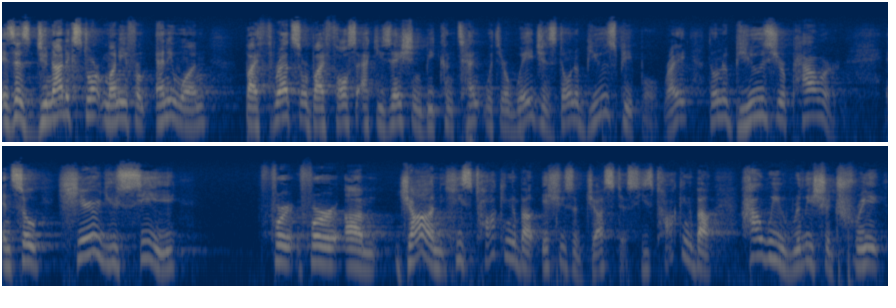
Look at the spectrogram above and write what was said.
It says, Do not extort money from anyone by threats or by false accusation. Be content with your wages. Don't abuse people, right? Don't abuse your power. And so here you see for, for um, John, he's talking about issues of justice. He's talking about how we really should treat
